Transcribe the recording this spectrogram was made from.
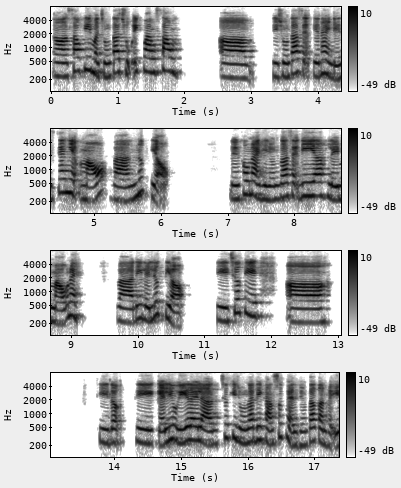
À, sau khi mà chúng ta chụp x quang xong à, thì chúng ta sẽ tiến hành đến xét nghiệm máu và nước tiểu. Đến khâu này thì chúng ta sẽ đi uh, lấy máu này và đi lấy nước tiểu. Thì trước khi uh, thì đợi, thì cái lưu ý ở đây là trước khi chúng ta đi khám sức khỏe thì chúng ta cần phải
